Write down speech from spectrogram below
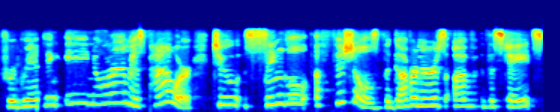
for granting enormous power to single officials, the governors of the states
